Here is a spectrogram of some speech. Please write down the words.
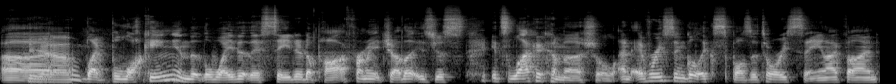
uh, Yeah. like blocking and that the way that they're seated apart from each other is just it's like a commercial and every single expository scene i find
